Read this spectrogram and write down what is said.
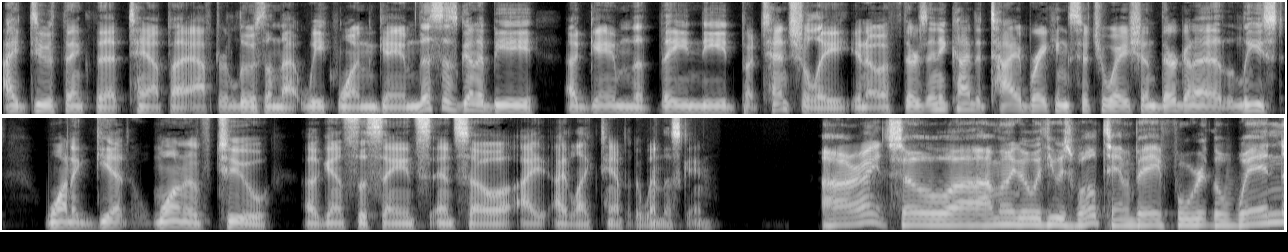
I do think that Tampa, after losing that Week One game, this is going to be a game that they need potentially. You know, if there's any kind of tie breaking situation, they're going to at least want to get one of two against the Saints. And so I, I like Tampa to win this game. All right. So uh, I'm going to go with you as well, Tampa Bay, for the win.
